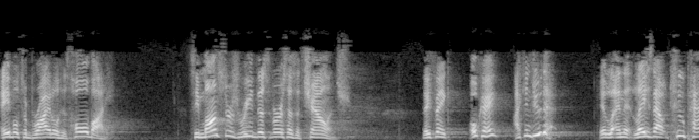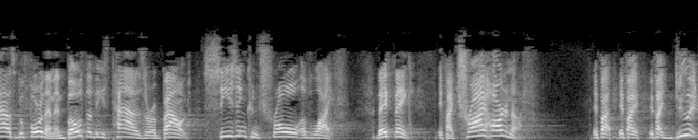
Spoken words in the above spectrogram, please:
able to bridle his whole body. See, monsters read this verse as a challenge. They think, okay, I can do that. It, and it lays out two paths before them, and both of these paths are about seizing control of life. They think, if I try hard enough, if I, if I, if I do it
